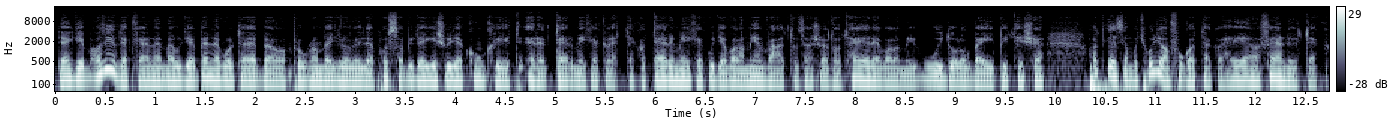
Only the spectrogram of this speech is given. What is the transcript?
de engem az érdekelne, mert ugye benne volt ebbe a programban egy rövidebb, hosszabb ideig, és ugye konkrét ered termékek lettek. A termékek ugye valamilyen változás adott helyre, valami új dolog beépítése. Hadd kezdem, hogy hogyan fogadták a helyen a felnőttek.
